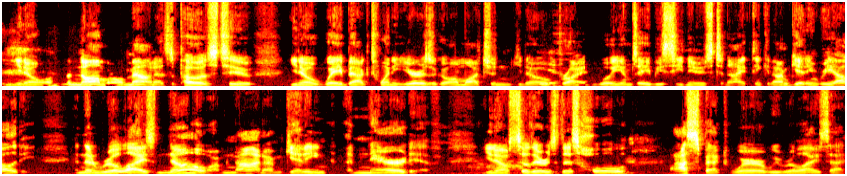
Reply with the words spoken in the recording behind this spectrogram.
you know, a phenomenal amount as opposed to, you know, way back 20 years ago, I'm watching, you know, yeah. Brian Williams, ABC News tonight, thinking I'm getting reality. And then realize, no, I'm not. I'm getting a narrative, you know. So there's this whole aspect where we realize that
